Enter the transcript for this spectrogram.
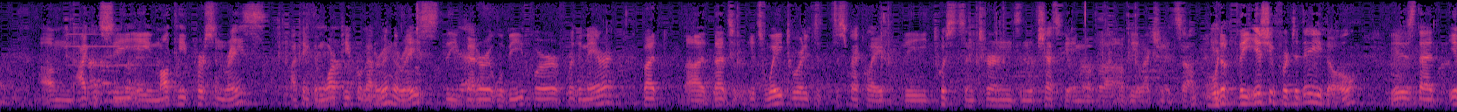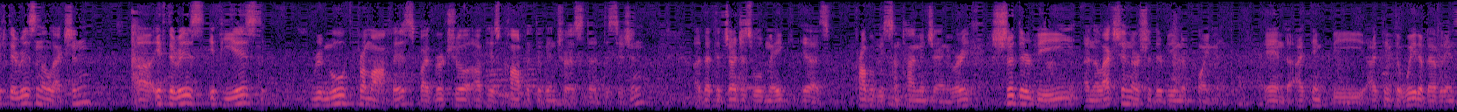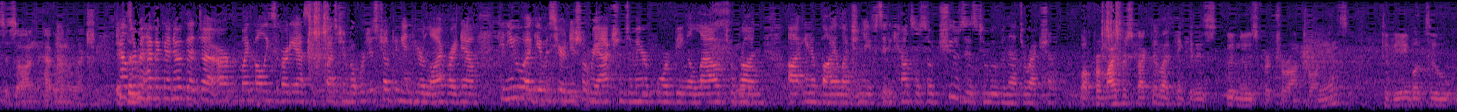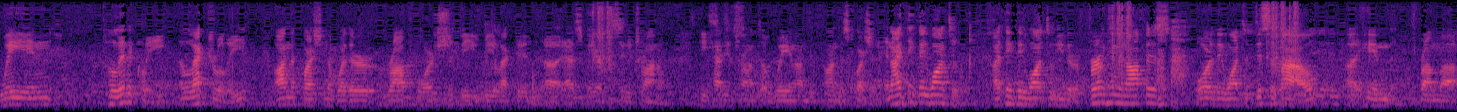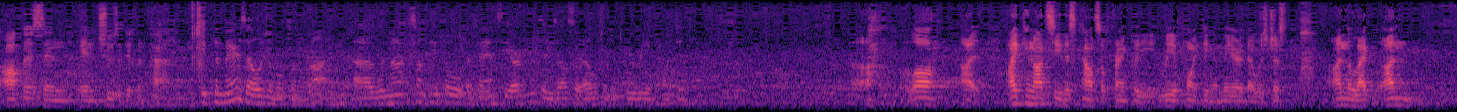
Um, I could see a multi-person race. I think the more people that are in the race, the better it will be for, for the mayor. But uh, that's it's way too early to, to speculate the twists and turns in the chess game of, uh, of the election itself. The, the issue for today, though, is that if there is an election, uh, if there is, if he is removed from office by virtue of his conflict of interest uh, decision uh, that the judges will make uh, probably sometime in January. Should there be an election or should there be an appointment? And I think the I think the weight of evidence is on having an election. Councillor Mihevc, I know that uh, our, my colleagues have already asked this question, but we're just jumping in here live right now. Can you uh, give us your initial reaction to Mayor Ford being allowed to run uh, in a by-election if City Council so chooses to move in that direction? Well, from my perspective, I think it is good news for Torontonians to be able to weigh in politically, electorally, on the question of whether Rob Ford should be reelected uh, as mayor of the city of Toronto. He has Toronto weigh in on, on this question, and I think they want to. I think they want to either affirm him in office or they want to disavow uh, him from uh, office and, and choose a different path. If the mayor's eligible to run, uh, would not some people advance the argument that he's also eligible to be reappointed? Uh, well, I, cannot see this council, frankly, reappointing a mayor that was just unelect, un,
